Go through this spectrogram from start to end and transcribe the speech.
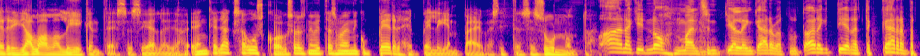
eri jalalla liikenteessä siellä. Ja enkä jaksa uskoa, kun se olisi nimittäin semmoinen niin perhepelien päivä sitten se sunnuntai. Ainakin, no mainitsin nyt jälleen kärpät, mutta ainakin tiedän, että kärpät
